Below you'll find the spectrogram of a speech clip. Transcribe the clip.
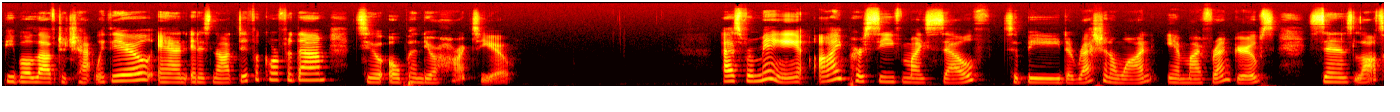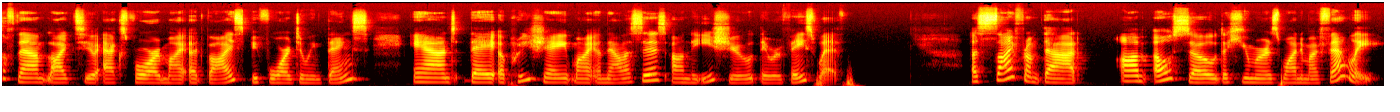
People love to chat with you, and it is not difficult for them to open their heart to you. As for me, I perceive myself to be the rational one in my friend groups, since lots of them like to ask for my advice before doing things, and they appreciate my analysis on the issue they were faced with. Aside from that, I'm also the humorous one in my family.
